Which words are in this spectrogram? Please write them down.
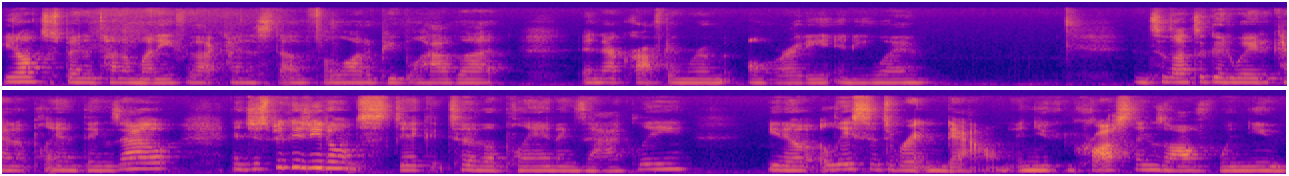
You don't have to spend a ton of money for that kind of stuff. A lot of people have that in their crafting room already anyway. And so that's a good way to kind of plan things out. And just because you don't stick to the plan exactly, you know, at least it's written down and you can cross things off when you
